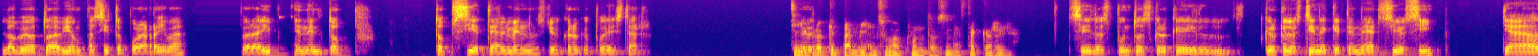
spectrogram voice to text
lo veo todavía un pasito por arriba, pero ahí en el top top 7 al menos, yo creo que puede estar. Sí, yo creo que también suma puntos en esta carrera. Sí, los puntos creo que creo que los tiene que tener sí o sí ya,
